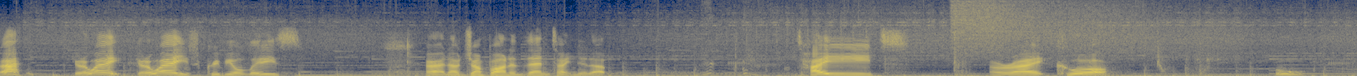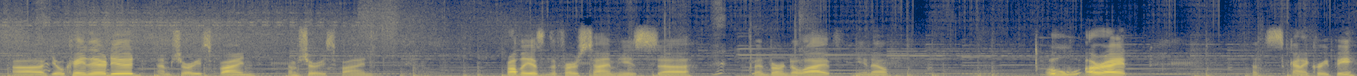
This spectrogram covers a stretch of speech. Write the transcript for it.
Ah! Get away! Get away, you creepy old ladies! All right, now jump on and then tighten it up. Tight. All right, cool. Ooh. Uh, you okay there, dude? I'm sure he's fine. I'm sure he's fine. Probably isn't the first time he's, uh, been burned alive, you know? Ooh, alright. That's kind of creepy.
